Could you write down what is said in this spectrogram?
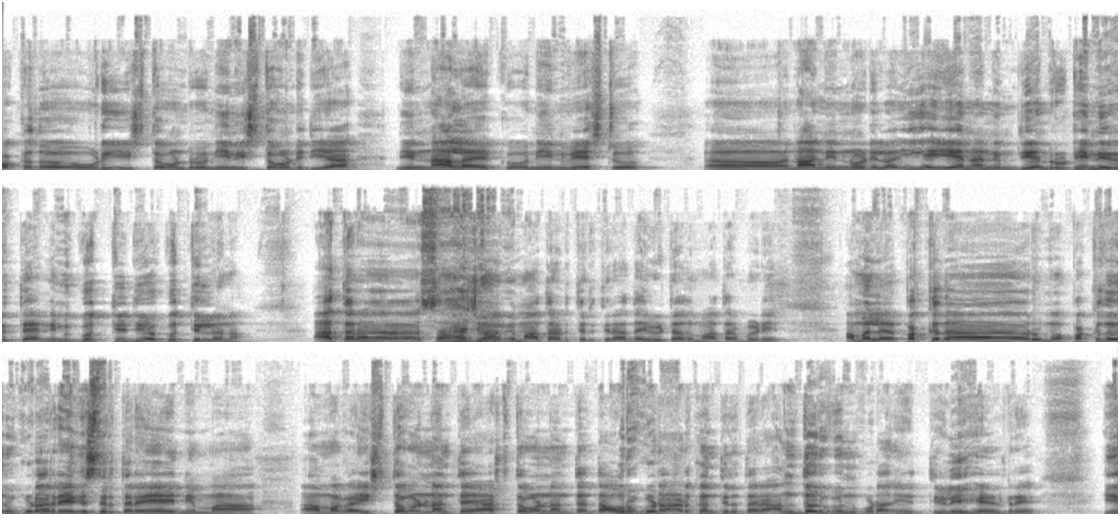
ಪಕ್ಕದ ಹುಡುಗಿ ಇಷ್ಟು ತೊಗೊಂಡ್ರು, ನೀನು ಇಷ್ಟು ತೊಗೊಂಡಿದ್ಯಾ? ನೀನು ನಾಲಾಯಕು ನೀನು ವೇಸ್ಟು ನಾನು ನಿನ್ನ ನೋಡಿಲ್ಲ. ಈಗ ಏನೋ ನಿಮ್ದು ಏನು ರುಟೀನ್ ಇರುತ್ತೆ, ನಿಮಗೆ ಗೊತ್ತಿದೆಯೋ ಗೊತ್ತಿಲ್ಲನೋ, ಆ ಥರ ಸಹಜವಾಗಿ ಮಾತಾಡ್ತಿರ್ತೀರ? ದಯವಿಟ್ಟು ಅದು ಮಾತಾಡಬೇಡಿ. ಆಮೇಲೆ ಪಕ್ಕದವರು ಪಕ್ಕದವರು ಕೂಡ ರೇಗಿಸ್ತಿರ್ತಾರೆ ಏ ನಿಮ್ಮ ಮಗ ಇಷ್ಟು ತೊಗೊಂಡಂತೆ, ಅಷ್ಟು ತೊಗೊಂಡಂತೆ ಅಂತ ಅವರು ಕೂಡ ಆಡ್ಕೊಂತಿರ್ತಾರೆ. ಅಂಥವ್ರಿಗೂ ಕೂಡ ನೀವು ತಿಳಿ ಹೇಳ್ರಿ. ಈ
